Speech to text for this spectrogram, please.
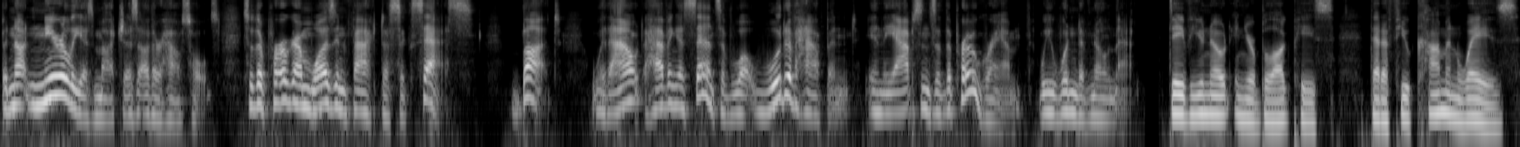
but not nearly as much as other households. So the program was in fact a success. But without having a sense of what would have happened in the absence of the program, we wouldn't have known that. Dave, you note in your blog piece that a few common ways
